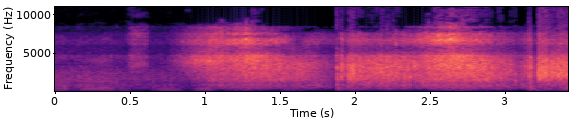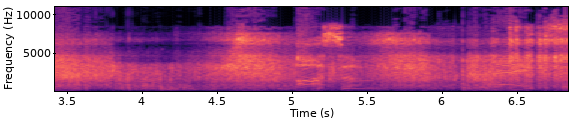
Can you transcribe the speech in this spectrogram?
videoda bir sıkıntı yok. Awesome. Thanks.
